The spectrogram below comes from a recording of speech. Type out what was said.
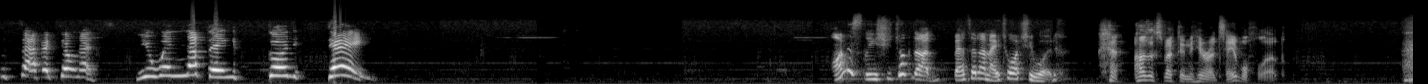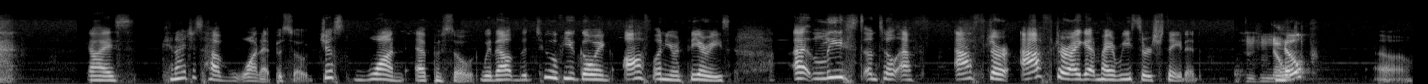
with Sapphic donuts. You win nothing. Good day. Honestly, she took that better than I thought she would. I was expecting to hear a table flip. Guys, can I just have one episode? Just one episode without the two of you going off on your theories, at least until af- after after I get my research stated. nope. Nope. Oh.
